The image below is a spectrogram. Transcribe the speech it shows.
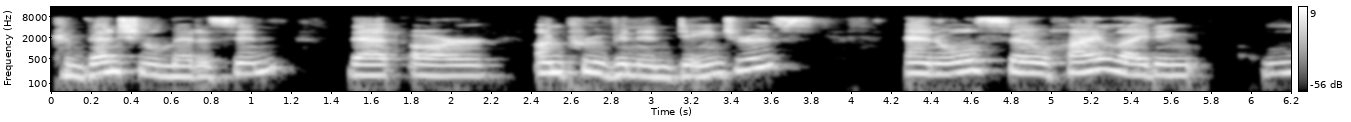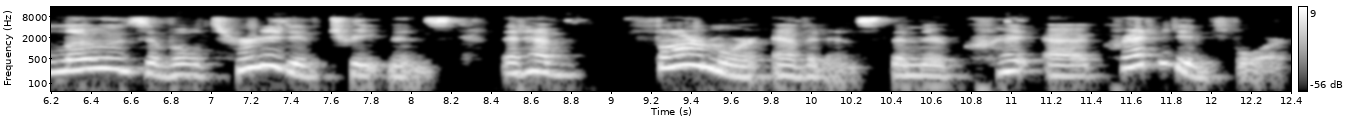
conventional medicine that are unproven and dangerous, and also highlighting loads of alternative treatments that have far more evidence than they're cre- uh, credited for,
